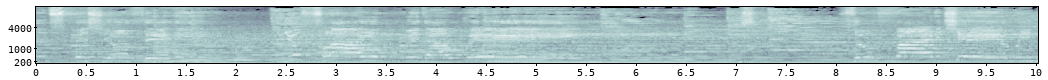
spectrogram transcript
that special thing. You're flying without wings. So find a never every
